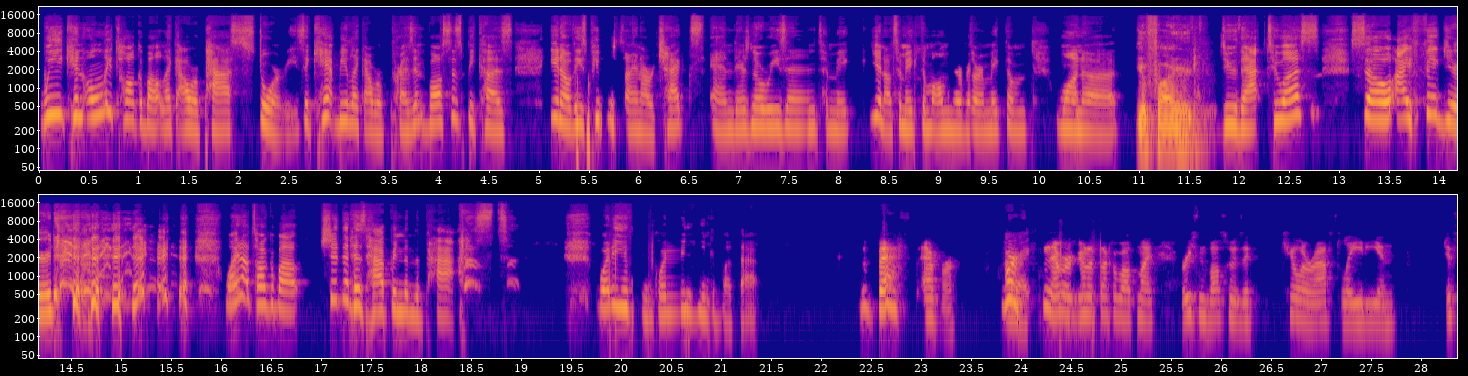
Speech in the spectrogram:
we can only talk about like our past stories. It can't be like our present bosses because, you know, these people sign our checks and there's no reason to make, you know, to make them all nervous or make them want to You're fired. do that to us. So I figured, why not talk about shit that has happened in the past? what do you think? What do you think about that? The best ever. We're right. never gonna talk about my recent boss who is a killer ass lady and just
